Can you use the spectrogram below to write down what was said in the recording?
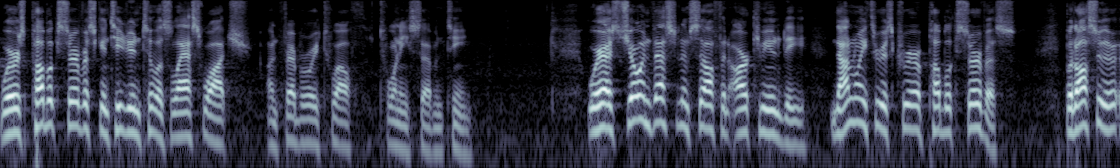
where his public service continued until his last watch on February 12, 2017. Whereas Joe invested himself in our community not only through his career of public service, but also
